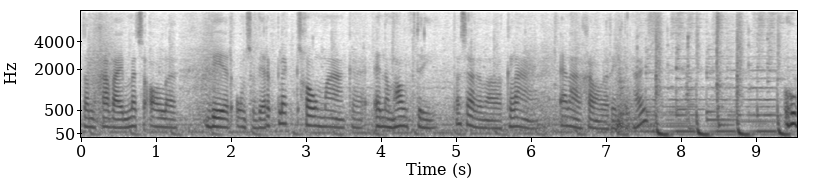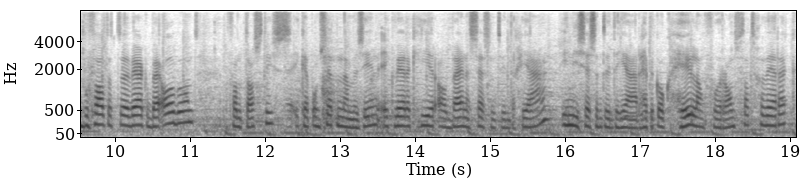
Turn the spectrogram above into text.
dan gaan wij met z'n allen weer onze werkplek schoonmaken en om half drie dan zijn we wel klaar en dan gaan we richting huis. Hoe bevalt het eh, werken bij Allbond? Fantastisch. Ik heb ontzettend naar mijn zin. Ik werk hier al bijna 26 jaar. In die 26 jaar heb ik ook heel lang voor Randstad gewerkt.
